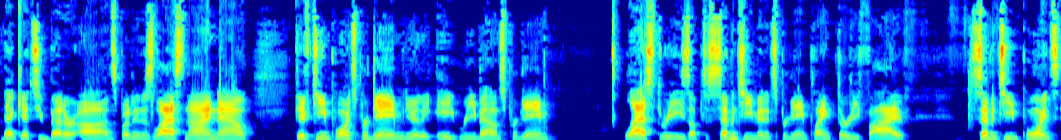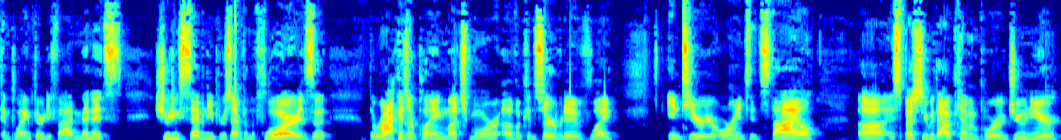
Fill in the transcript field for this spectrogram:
that gets you better odds. But in his last nine now, 15 points per game, nearly eight rebounds per game. Last three, he's up to 17 minutes per game, playing 35, 17 points and playing 35 minutes, shooting 70% from the floor. It's a, the Rockets are playing much more of a conservative, like interior oriented style, uh, especially without Kevin Porter Jr.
